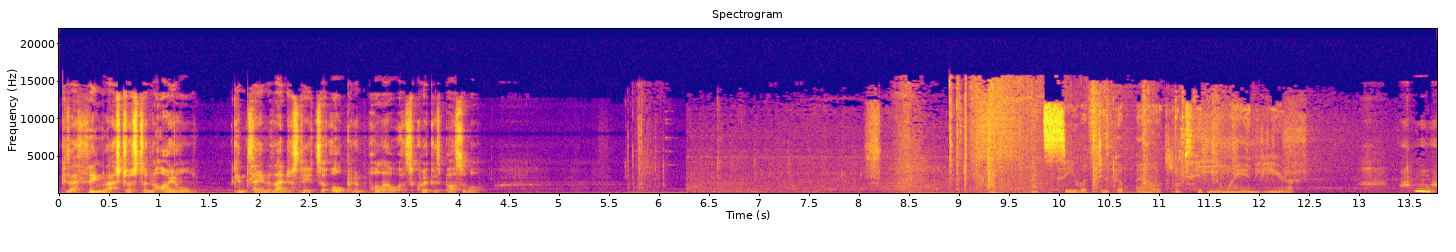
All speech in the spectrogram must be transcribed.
because I think that's just an oil container that I just need to open and pull out as quick as possible. Let's see what Duke Abele keeps hidden away in here. Whew.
